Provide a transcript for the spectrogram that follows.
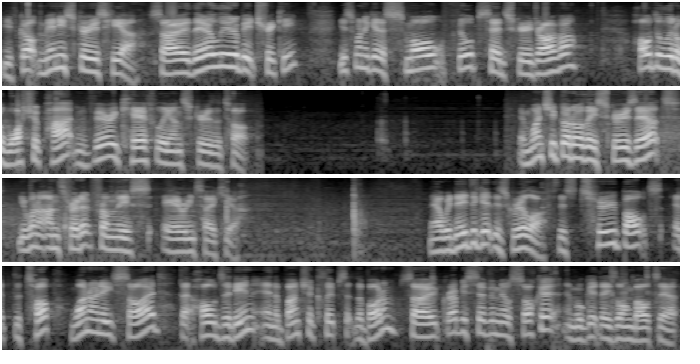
you've got many screws here. So they're a little bit tricky. You just wanna get a small Phillips head screwdriver, hold the little washer part and very carefully unscrew the top. And once you've got all these screws out, you want to unthread it from this air intake here. Now we need to get this grill off. There's two bolts at the top, one on each side that holds it in and a bunch of clips at the bottom. So grab your 7mm socket and we'll get these long bolts out.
